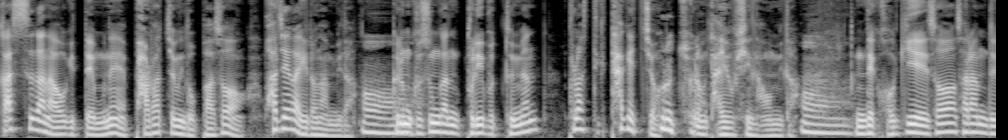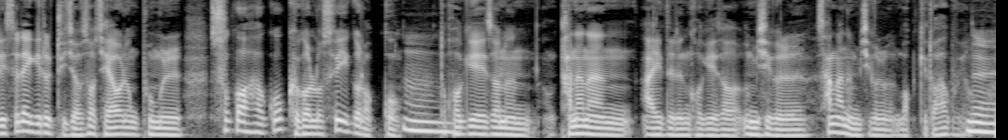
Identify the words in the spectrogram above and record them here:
가스가 나오기 때문에 발화점이 높아서 화재가 일어납니다. 어. 그럼 그 순간 불이 붙으면 플라스틱이 타겠죠. 그렇죠. 그럼 다이옥신이 나옵니다. 어. 근데 거기에서 사람들이 쓰레기를 뒤져서 재활용품을 수거하고 그걸로 수익을 얻고 음. 또 거기에서는 가난한 아이들은 거기에서 음식을 상한 음식을 먹기도 하고요. 네.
